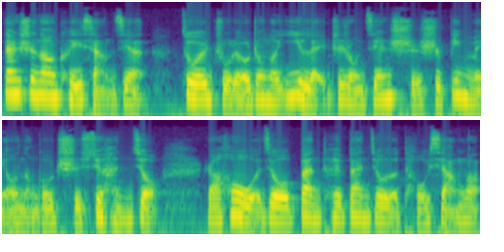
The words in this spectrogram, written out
但是呢，可以想见。作为主流中的异类，这种坚持是并没有能够持续很久，然后我就半推半就的投降了。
